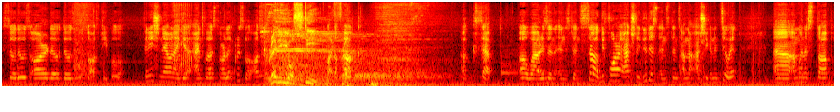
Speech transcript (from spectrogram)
So those are the, those Wusos people. Finish now and I get Antler Starlit Crystal. Awesome. Ready your steed, my what the friend. fuck? Accept. Oh wow, it is an instance. So before I actually do this instance, I'm not actually gonna do it. Uh, I'm gonna stop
